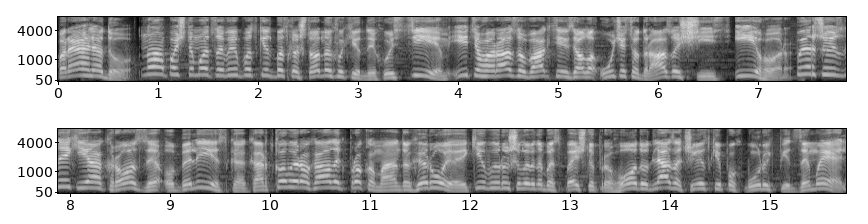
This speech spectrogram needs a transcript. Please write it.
перегляду. Ну а почнемо цей випуск із безкоштовних вихідних у Steam. І цього разу в акції взяла участь одразу 6 ігор. Першою з них є Across the Obelisk, картковий рогалик про команду героїв, які вирушили в небезпечну пригоду для зачистки похмурих підземель.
